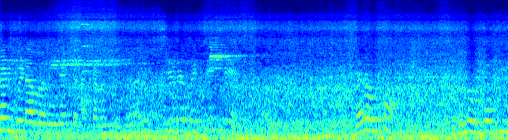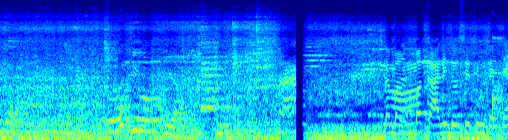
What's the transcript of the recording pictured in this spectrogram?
ಕಣ್ ಬಿಡಮ್ಮ ನೀನೇ ಚೆನ್ನಾಗಿ ಕಾಣಿಸ್ತಿದ್ದೆ. ಬೇರೆ ಉಂಟ ಅದೆಲ್ಲ ಉದ್ದಕ್ಕೆ ಹೋಗ್ತೀಯ? ನಮ್ಮ ಅಮ್ಮ ಖಾಲಿ ದೋಸೆ ತಿಂತೈತೆ.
